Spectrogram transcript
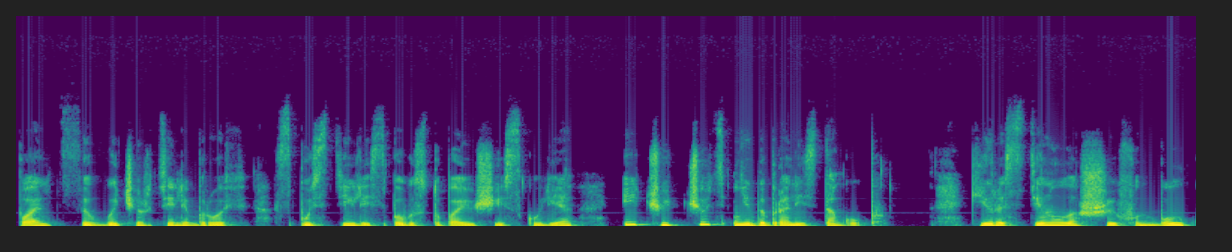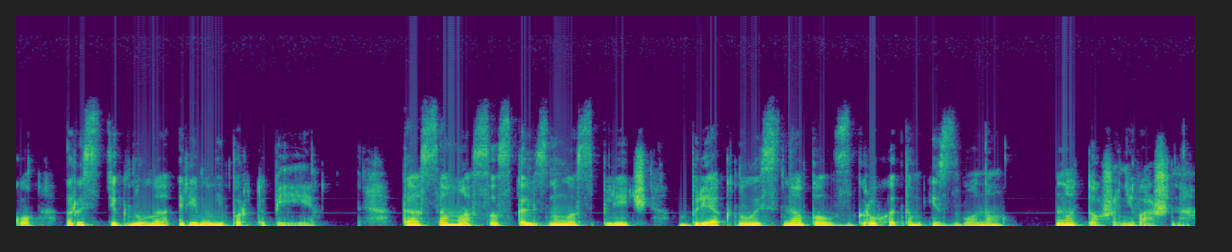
Пальцы вычертили бровь, спустились по выступающей скуле и чуть-чуть не добрались до губ. Кира стянула ши футболку, расстегнула ремни портупеи. Та сама соскользнула с плеч, брякнулась на пол с грохотом и звоном, но тоже неважно.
